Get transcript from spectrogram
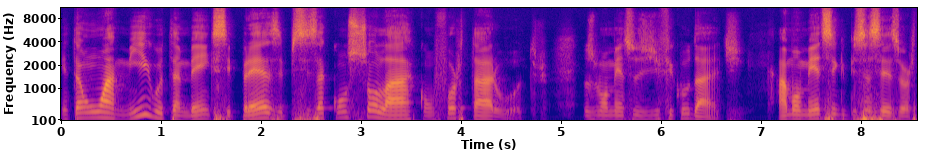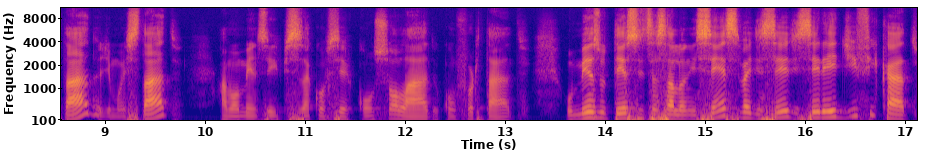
Então, um amigo também que se preze precisa consolar, confortar o outro nos momentos de dificuldade. Há momentos em que precisa ser exortado, admoestado, há momentos em que precisa ser consolado, confortado. O mesmo texto de Tessalonicenses vai dizer de ser edificado.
